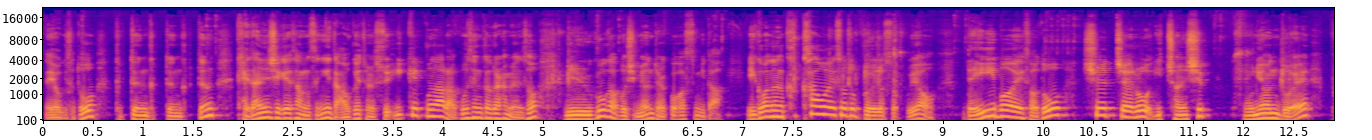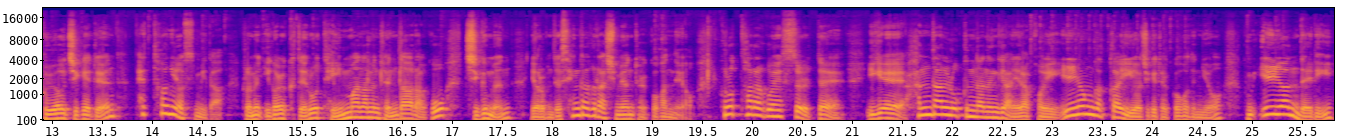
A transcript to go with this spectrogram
네, 여기서도 급등 급등 급등 계단식의 상승이 나오게 될 수 있겠구나라고 생각을 하면서 밀고 가보시면 될 것 같습니다. 이거는 카카오에서도 보여줬었고요. 네이버에서도 실제로 2010 9년도에 보여지게 된 패턴이었습니다. 그러면 이걸 그대로 대입만 하면 된다라고 지금은 여러분들 생각을 하시면 될 것 같네요. 그렇다라고 했을 때 이게 한 달로 끝나는 게 아니라 거의 1년 가까이 이어지게 될 거거든요. 그럼 1년 내리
